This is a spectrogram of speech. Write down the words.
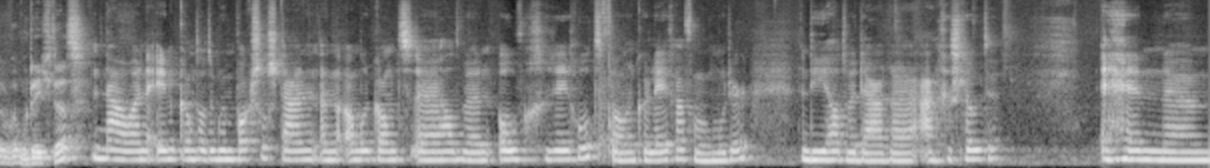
hoe deed je dat? Nou, aan de ene kant had ik mijn baksel staan. En aan de andere kant eh, hadden we een oven geregeld van een collega van mijn moeder. En die hadden we daar eh, aangesloten. En ehm,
